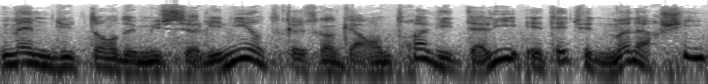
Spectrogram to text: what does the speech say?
même du temps de Mussolini, en tout cas jusqu'en 1943, l'Italie était une monarchie.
